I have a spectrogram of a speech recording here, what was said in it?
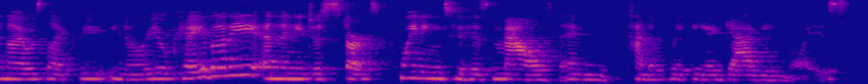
And I was like, you, you know, are you okay, buddy? And then he just starts pointing to his mouth and kind of making a gagging noise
